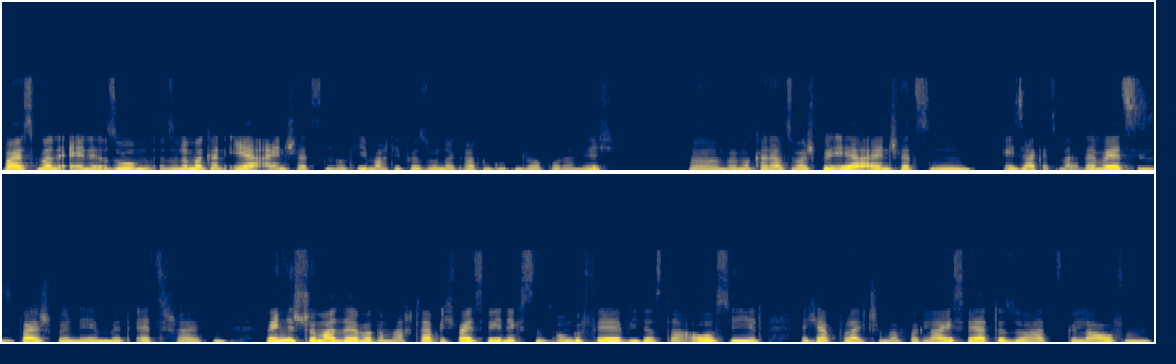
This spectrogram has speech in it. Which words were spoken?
weiß man äh, so, also ne, man kann eher einschätzen, okay, macht die Person da gerade einen guten Job oder nicht. Ähm, weil man kann halt zum Beispiel eher einschätzen, ich sag jetzt mal, wenn wir jetzt dieses Beispiel nehmen mit Ads schalten, wenn ich es schon mal selber gemacht habe, ich weiß wenigstens ungefähr, wie das da aussieht. Ich habe vielleicht schon mal Vergleichswerte, so hat es gelaufen,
